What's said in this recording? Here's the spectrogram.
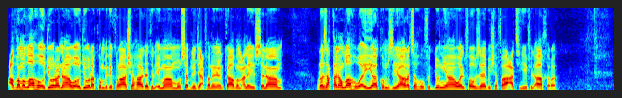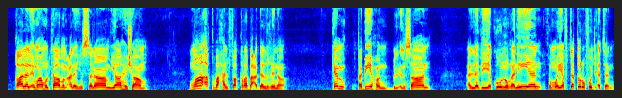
عظم الله اجورنا واجوركم بذكرى شهاده الامام موسى بن جعفر الكاظم عليه السلام رزقنا الله واياكم زيارته في الدنيا والفوز بشفاعته في الاخره قال الامام الكاظم عليه السلام يا هشام ما اقبح الفقر بعد الغنى كم قبيح بالانسان الذي يكون غنيا ثم يفتقر فجأة.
